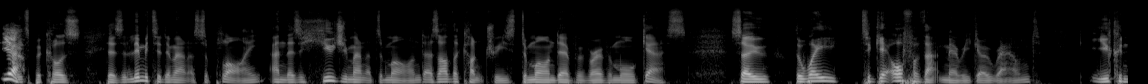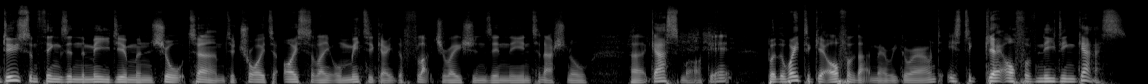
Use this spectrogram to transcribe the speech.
Yeah. It's because there's a limited amount of supply and there's a huge amount of demand as other countries demand ever, ever more gas. So the way to get off of that merry-go-round you can do some things in the medium and short term to try to isolate or mitigate the fluctuations in the international uh, gas market. But the way to get off of that merry-go-round is to get off of needing gas,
